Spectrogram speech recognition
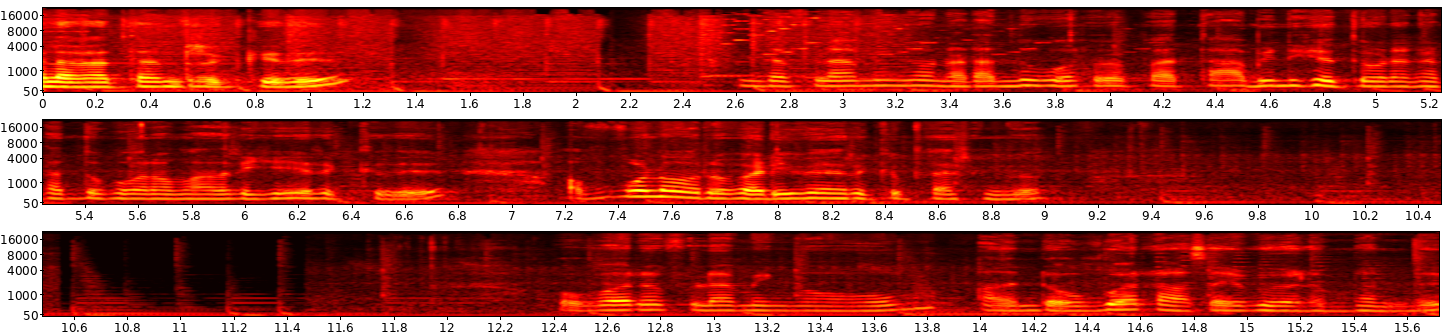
அழகாக தான் இருக்குது. இந்த ஃப்ளாமிங்கோ நடந்து போகிறத பார்த்தா அபிநயத்தோடு நடந்து போகிற மாதிரியே இருக்குது. அவ்வளோ ஒரு வடிவாக இருக்குது பாருங்க. ஒவ்வொரு ஃப்ளாமிங்கோவும் அதன் ஒவ்வொரு அசைவுகளும் வந்து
